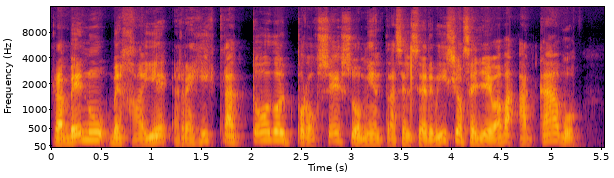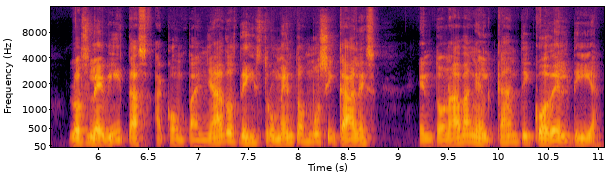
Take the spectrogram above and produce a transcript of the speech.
Rabenu Bejaye registra todo el proceso mientras el servicio se llevaba a cabo los levitas, acompañados de instrumentos musicales, entonaban el cántico del día,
